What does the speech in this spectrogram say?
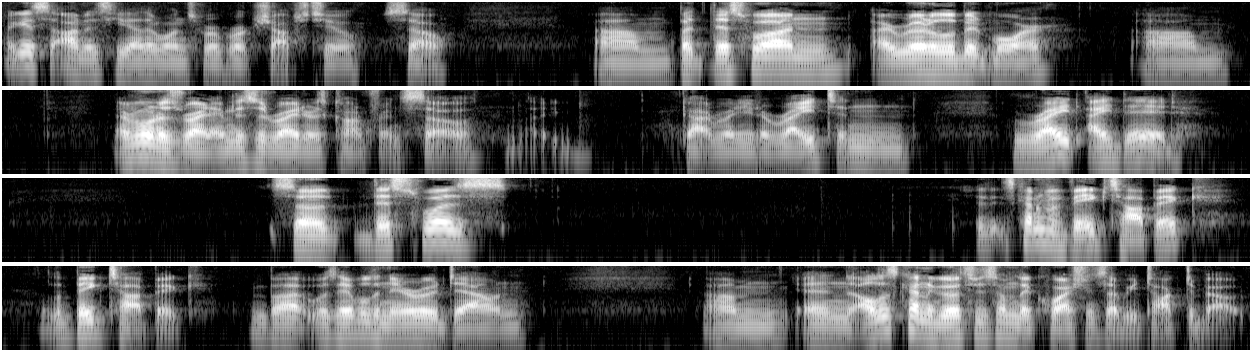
I guess honestly, the other ones were workshops too. So, um, but this one I wrote a little bit more. Um, everyone was writing. This is a writers' conference, so I got ready to write, and write I did. So this was. It's kind of a vague topic, a big topic, but was able to narrow it down um, and I'll just kind of go through some of the questions that we talked about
